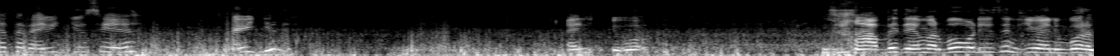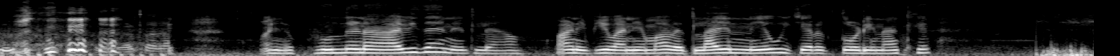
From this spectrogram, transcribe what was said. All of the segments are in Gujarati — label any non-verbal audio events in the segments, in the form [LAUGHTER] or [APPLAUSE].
ખેતર આવી ગયું છે આવી ગયું ને આવી ગયું આ બધે અમારે બહુ વળ્યું છે ને જીવાની બોરજમાં અહીંયા ભૂંદણા આવી જાય ને એટલે આમ પાણી પીવાની એમ આવે તો લાયન ને એવું ક્યારેક તોડી નાખે.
